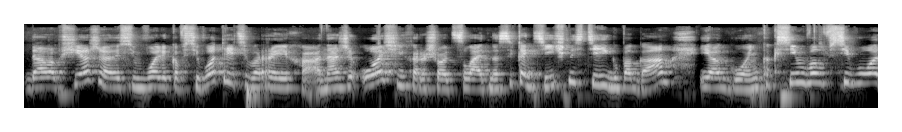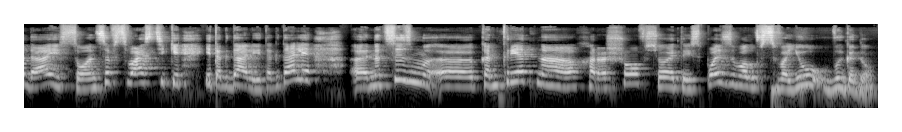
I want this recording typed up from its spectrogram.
Да, да вообще же символика всего Третьего Рейха, она же очень хорошо отсылает нас и к античности, и к богам, и огонь как символ всего, да, и солнце в свастике, и так далее, и так далее. Э, нацизм э, конкретно хорошо все это использовал в свою выгоду.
